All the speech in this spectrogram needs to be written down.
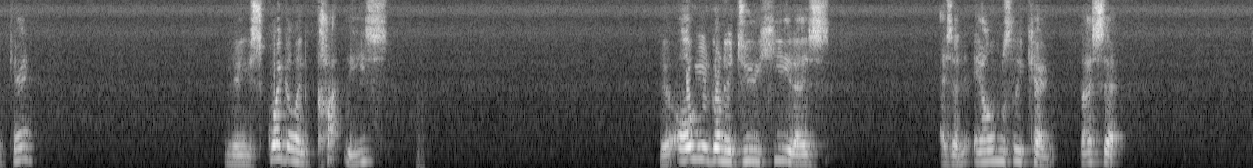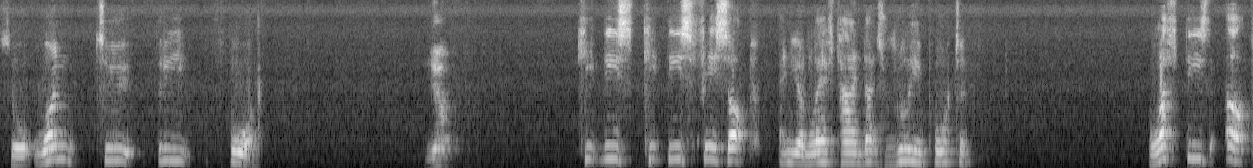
Okay. Now you squiggle and cut these. Now all you're going to do here is is an Elmsley count. That's it. So one, two, three, four. Yep. Keep these keep these face up in your left hand. That's really important. Lift these up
